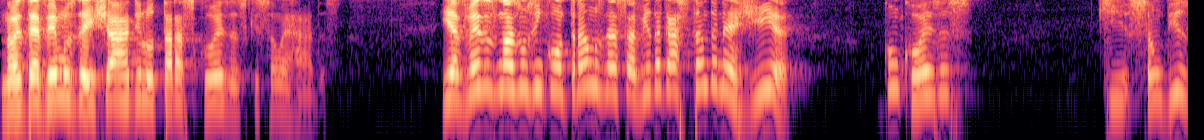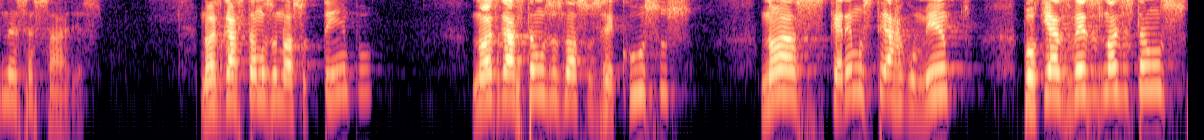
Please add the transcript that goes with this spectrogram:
Nós devemos deixar de lutar as coisas que são erradas. E às vezes nós nos encontramos nessa vida gastando energia com coisas que são desnecessárias. Nós gastamos o nosso tempo, nós gastamos os nossos recursos, nós queremos ter argumento, porque às vezes nós estamos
